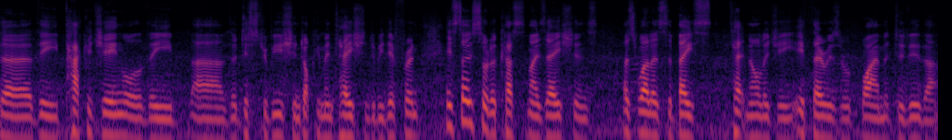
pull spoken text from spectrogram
uh, the packaging or the, uh, the distribution documentation to be different. It's those sort of customizations, as well as the base technology, if there is a requirement to do that.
